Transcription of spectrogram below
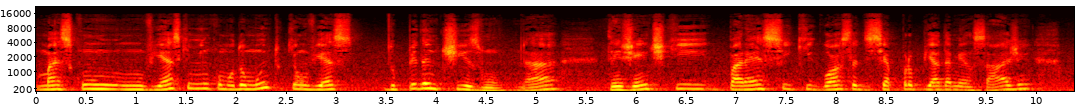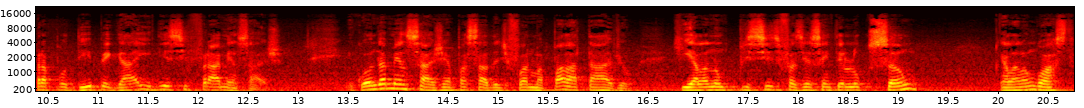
mas com um viés que me incomodou muito, que é um viés do pedantismo. Né? Tem gente que parece que gosta de se apropriar da mensagem para poder pegar e decifrar a mensagem. E quando a mensagem é passada de forma palatável, que ela não precise fazer essa interlocução, ela não gosta.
